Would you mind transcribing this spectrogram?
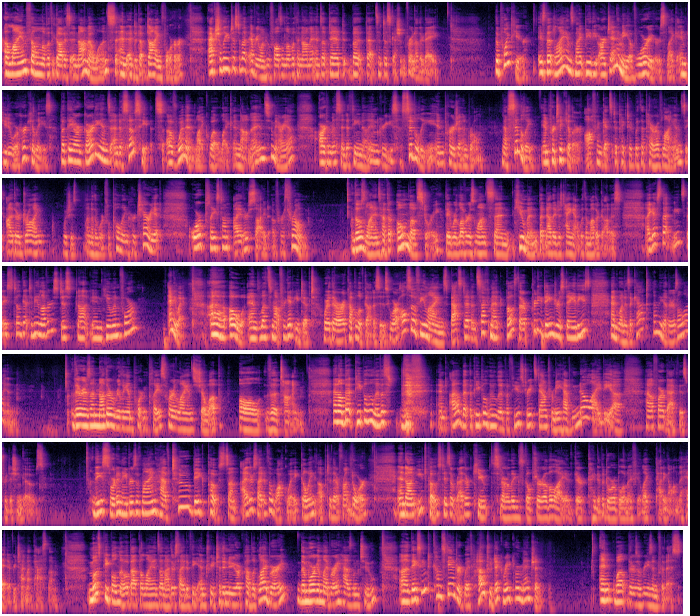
A lion fell in love with the goddess Inanna once and ended up dying for her. Actually, just about everyone who falls in love with Inanna ends up dead, but that's a discussion for another day. The point here is that lions might be the archenemy of warriors like Enkidu or Hercules, but they are guardians and associates of women like, well, like Inanna in Sumeria, Artemis and Athena in Greece, Cybele in Persia and Rome. Now, Cybele, in particular, often gets depicted with a pair of lions, either drawing which is another word for pulling her chariot, or placed on either side of her throne. Those lions have their own love story. They were lovers once and human, but now they just hang out with a mother goddess. I guess that means they still get to be lovers, just not in human form. Anyway, uh, oh, and let's not forget Egypt, where there are a couple of goddesses who are also felines. Bastet and Sekhmet both are pretty dangerous deities, and one is a cat and the other is a lion. There is another really important place where lions show up all the time. And I'll bet people who live a, and I'll bet the people who live a few streets down from me have no idea how far back this tradition goes. These sort of neighbors of mine have two big posts on either side of the walkway going up to their front door, and on each post is a rather cute, snarling sculpture of a lion. They're kind of adorable, and I feel like patting them on the head every time I pass them. Most people know about the lions on either side of the entry to the New York Public Library. The Morgan Library has them too. Uh, they seem to come standard with how to decorate your mansion. And, well, there's a reason for this.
